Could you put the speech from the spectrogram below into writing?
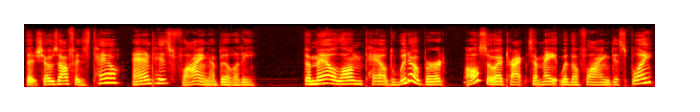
that shows off his tail and his flying ability. The male long tailed widow bird also attracts a mate with a flying display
